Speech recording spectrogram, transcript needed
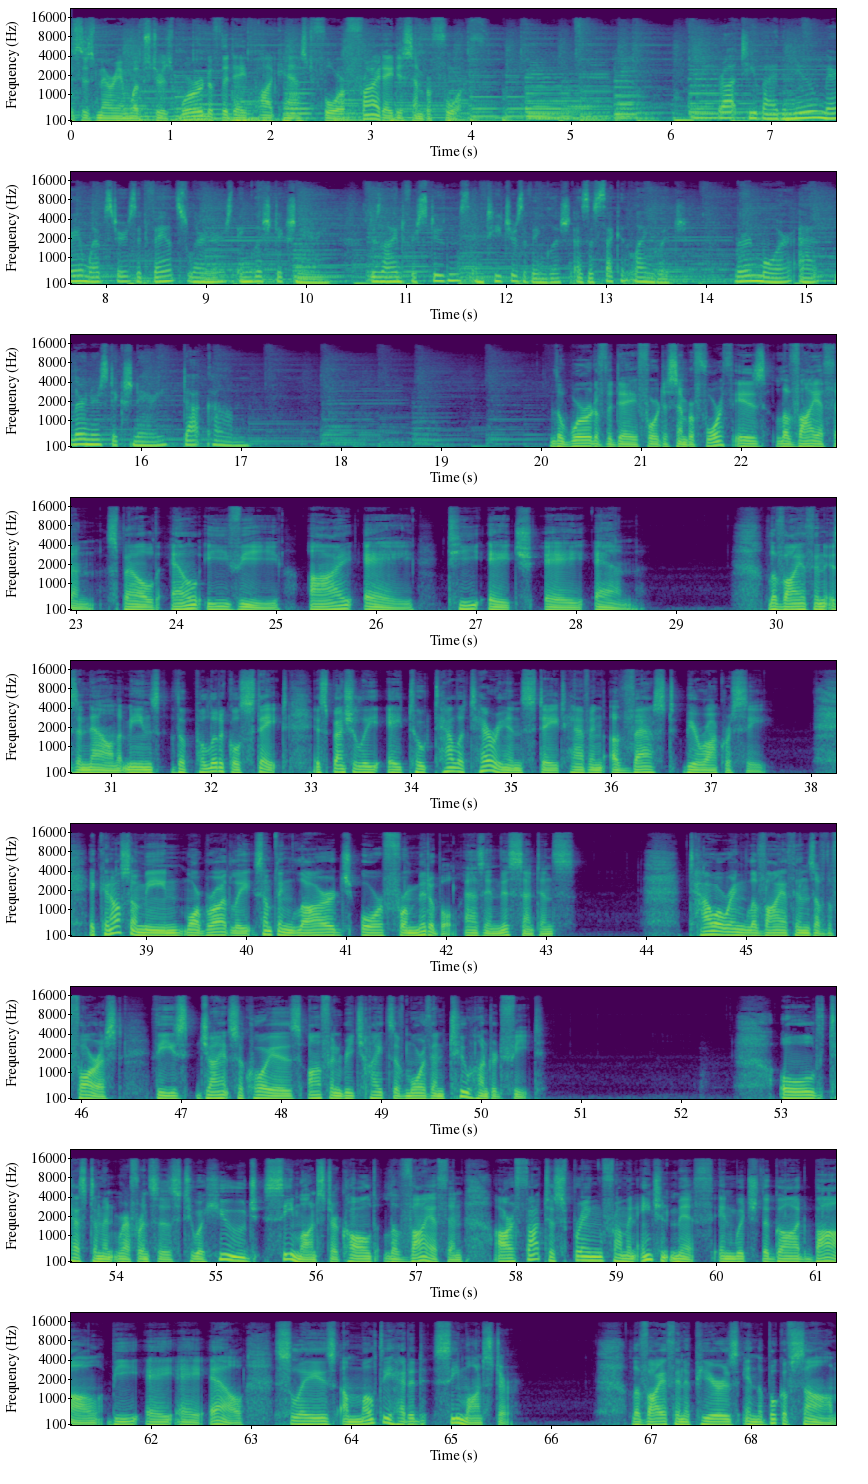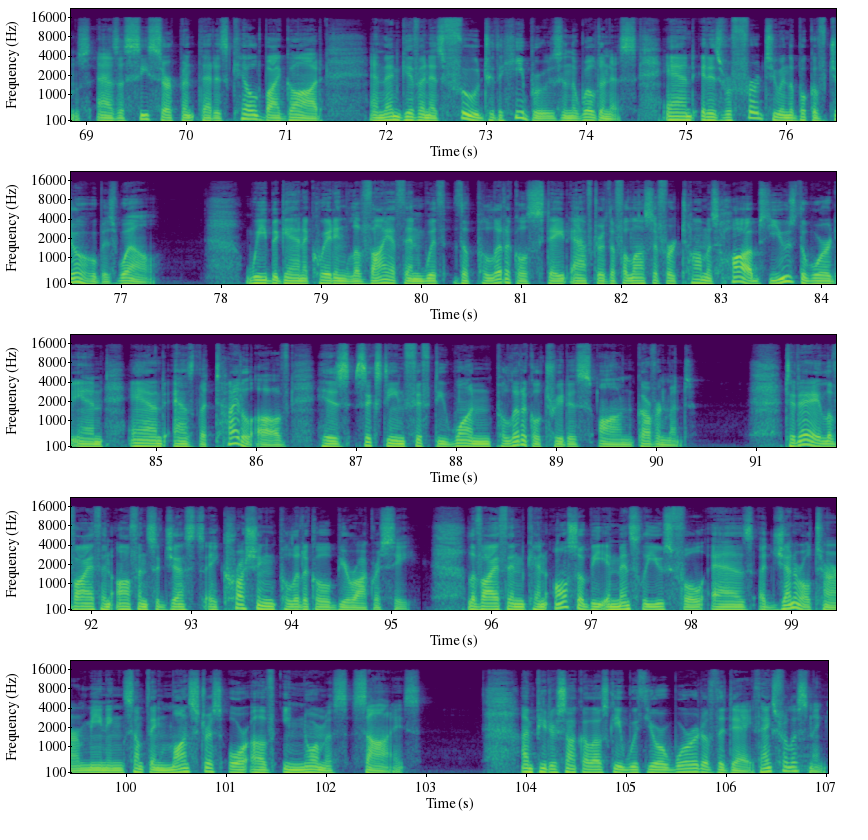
This is Merriam-Webster's Word of the Day podcast for Friday, December 4th. Brought to you by the new Merriam-Webster's Advanced Learners English Dictionary, designed for students and teachers of English as a second language. Learn more at learnersdictionary.com. The word of the day for December 4th is Leviathan, spelled L E V I A T H A N. Leviathan is a noun that means the political state, especially a totalitarian state having a vast bureaucracy. It can also mean, more broadly, something large or formidable, as in this sentence. Towering leviathans of the forest, these giant sequoias often reach heights of more than 200 feet. Old Testament references to a huge sea monster called Leviathan are thought to spring from an ancient myth in which the god Baal, B-A-A-L, slays a multi-headed sea monster. Leviathan appears in the book of Psalms as a sea serpent that is killed by God and then given as food to the Hebrews in the wilderness, and it is referred to in the book of Job as well. We began equating Leviathan with the political state after the philosopher Thomas Hobbes used the word in and as the title of his 1651 political treatise on government. Today, Leviathan often suggests a crushing political bureaucracy. Leviathan can also be immensely useful as a general term meaning something monstrous or of enormous size. I'm Peter Sokolowski with your word of the day. Thanks for listening.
